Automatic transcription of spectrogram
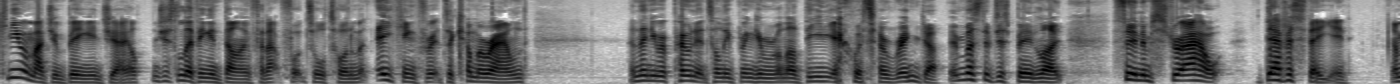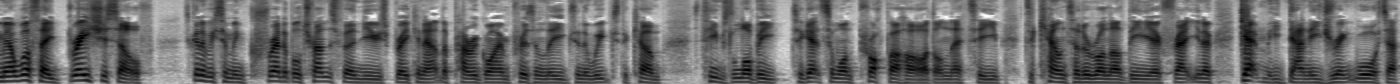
Can you imagine being in jail and just living and dying for that futsal tournament, aching for it to come around? And then your opponent's only bringing Ronaldinho as a ringer. It must have just been like seeing him straight out, devastating. I mean, I will say, brace yourself It's going to be some incredible transfer news breaking out the Paraguayan prison leagues in the weeks to come. As teams lobby to get someone proper hard on their team to counter the Ronaldinho threat. You know, get me Danny Drinkwater,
